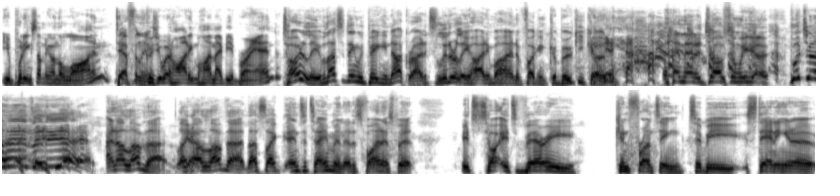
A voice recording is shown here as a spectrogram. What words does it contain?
you're putting something on the line? Definitely. Because you weren't hiding behind maybe a brand? Totally. Well, that's the thing with Peking Duk, right? It's literally hiding behind a fucking kabuki curtain. and then it drops and we go, put your hands in the air. Yeah. And I love that. Like, Yeah. I love that. That's like entertainment at its finest. But it's, to- it's very confronting to be standing in a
